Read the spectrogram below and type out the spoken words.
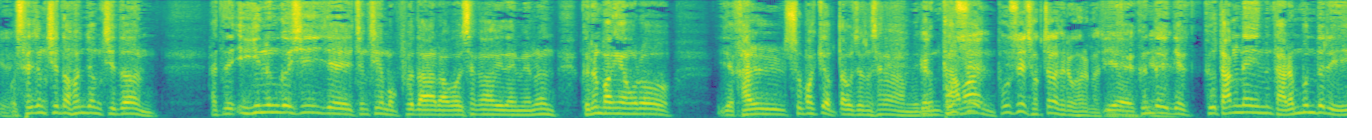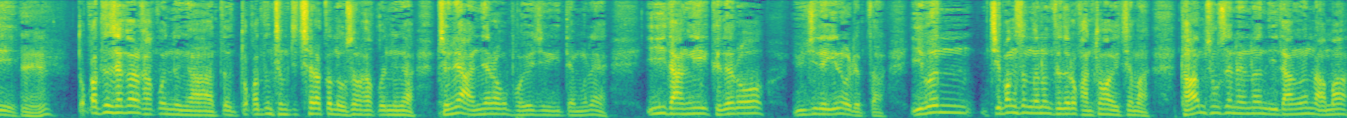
예. 뭐 새 정치든 헌 정치든 하여튼 이기는 것이 이제 정치의 목표다라고 생각하게 되면은 그런 방향으로 이제 갈 수밖에 없다고 저는 생각합니다. 그러니까 보수의, 다만 보수의 적자가 되려고 하는 거죠. 예, 근데 이제 그 당내에 있는 다른 분들이 예. 똑같은 생각을 갖고 있느냐, 또 똑같은 정치 철학과 노선을 갖고 있느냐, 전혀 아니라고 보여지기 때문에 이 당이 그대로 유지되기는 어렵다. 이번 지방선거는 그대로 관통하겠지만 다음 총선에는 이 당은 아마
